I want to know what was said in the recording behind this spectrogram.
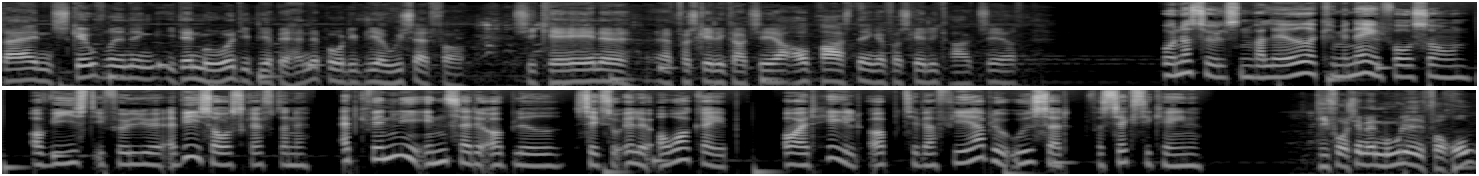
Der er en skævvridning i den måde, de bliver behandlet på. De bliver udsat for chikane af forskellige karakterer, afpresning af forskellige karakterer. Undersøgelsen var lavet af Kriminalforsorgen og viste ifølge avisoverskrifterne, at kvindelige indsatte oplevede seksuelle overgreb, og at helt op til hver fjerde blev udsat for sexikane. De får simpelthen mulighed for ro,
